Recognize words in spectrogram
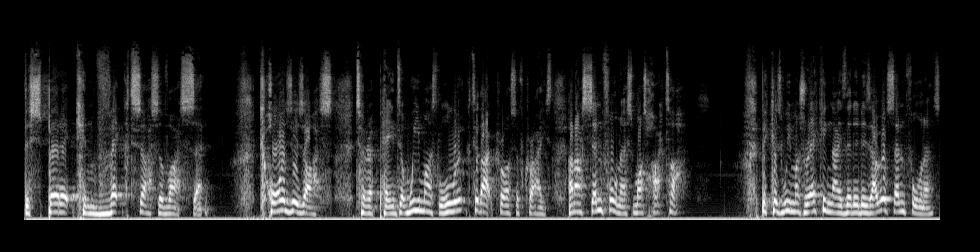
The Spirit convicts us of our sin, causes us to repent, and we must look to that cross of Christ, and our sinfulness must hurt us. Because we must recognize that it is our sinfulness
